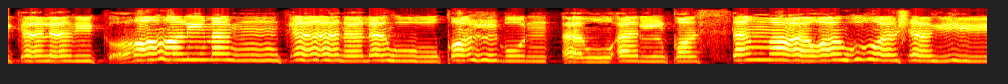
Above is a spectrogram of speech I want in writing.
ذَلِكَ لَذِكْرَى لِمَنْ كَانَ لَهُ قَلْبٌ أَوْ أَلْقَى السَّمْعَ وَهُوَ شَهِيدٌ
